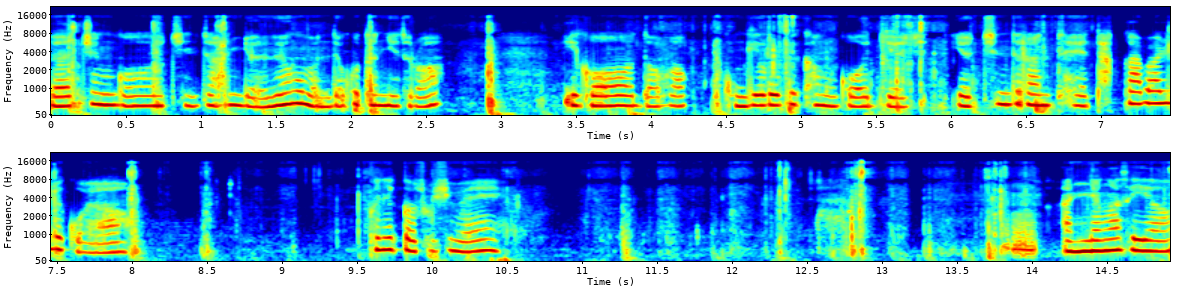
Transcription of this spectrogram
여자친구 진짜 한 10명은 만들고 다니더라. 이거 너가 공개 고백한 거 예, 여친들한테 다 까발릴 거야. 그니까 조심해. 음, 안녕하세요.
